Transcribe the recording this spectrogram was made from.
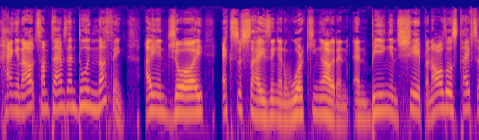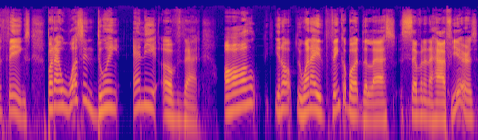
hanging out sometimes and doing nothing. I enjoy exercising and working out and, and being in shape and all those types of things, but I wasn't doing any of that all, you know, when I think about the last seven and a half years,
